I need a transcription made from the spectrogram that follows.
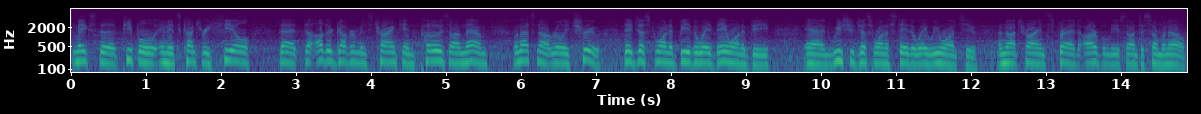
makes the people in its country feel that the other government's trying to impose on them when that's not really true. They just want to be the way they want to be, and we should just want to stay the way we want to, and not try and spread our beliefs onto someone else.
